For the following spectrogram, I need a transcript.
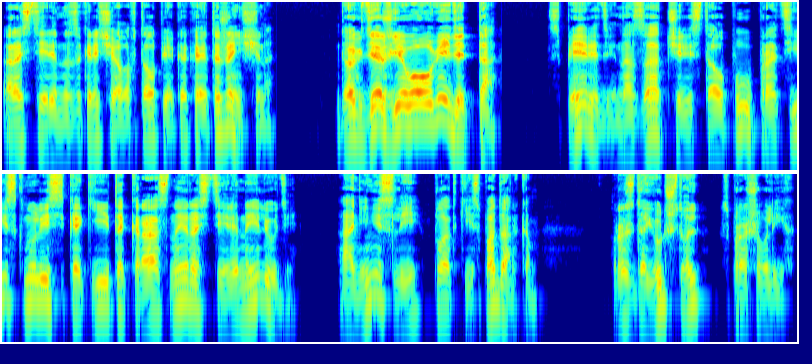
Растерянно закричала в толпе какая-то женщина. «Да где же его увидеть-то?» Спереди, назад, через толпу протискнулись какие-то красные растерянные люди. Они несли платки с подарком. «Раздают, что ли?» — спрашивали их.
